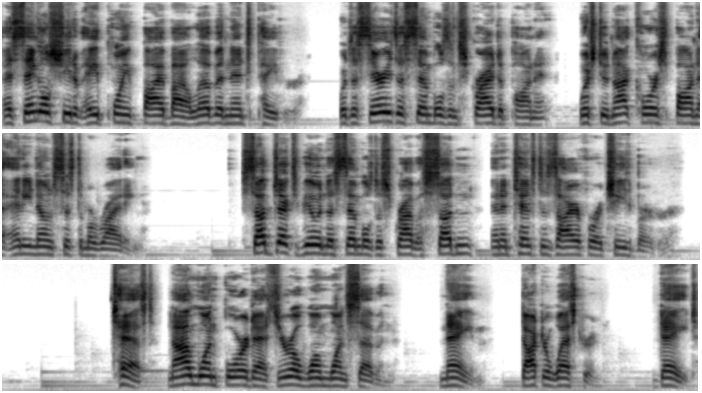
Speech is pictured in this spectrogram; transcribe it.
A single sheet of 8.5 by 11 inch paper, with a series of symbols inscribed upon it which do not correspond to any known system of writing. Subjects viewing the symbols describe a sudden and intense desire for a cheeseburger. Test 914-0117 Name: Dr. Westron Date:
